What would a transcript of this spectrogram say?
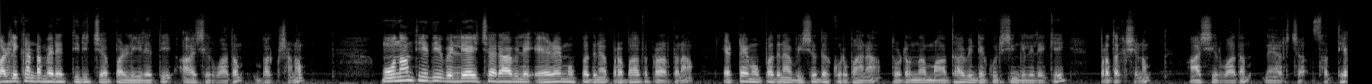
പള്ളിക്കണ്ടം വരെ തിരിച്ച് പള്ളിയിലെത്തി ആശീർവാദം ഭക്ഷണം. മൂന്നാം തീയതി വെള്ളിയാഴ്ച രാവിലെ ഏഴ് മുപ്പതിന് പ്രഭാത പ്രാർത്ഥന എട്ട് മുപ്പതിന് വിശുദ്ധ കുർബാന തുടർന്ന് മാതാവിന്റെ കുരിശിങ്കലിലേക്ക് പ്രദക്ഷിണം ആശീർവാദം നേർച്ച സദ്യ.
